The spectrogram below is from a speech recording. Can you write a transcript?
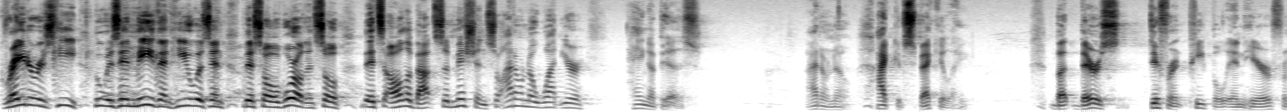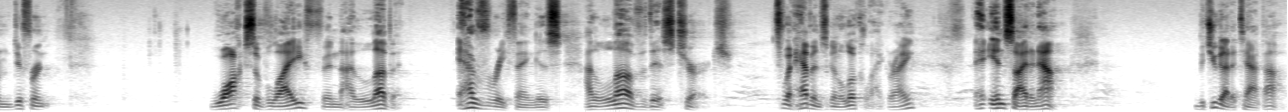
greater is he who is in me than he who is in this whole world. And so it's all about submission. So i don't know what your hangup is. I don't know. I could speculate but there's different people in here from different walks of life, and I love it. Everything is, I love this church. It's what heaven's gonna look like, right? Inside and out. But you gotta tap out.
